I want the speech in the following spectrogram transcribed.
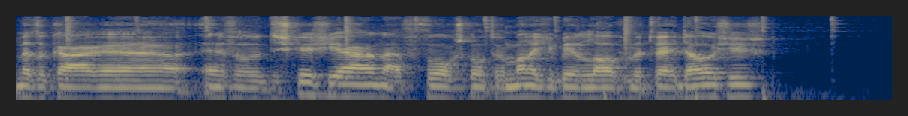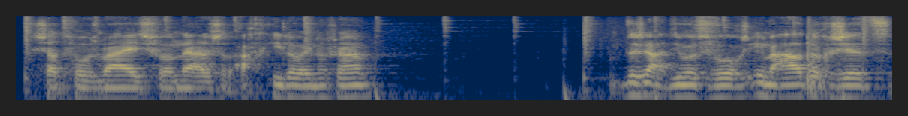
met elkaar eh een andere discussie aan. Nou, vervolgens komt er een mannetje binnenlopen met twee doosjes. Er zat volgens mij iets van, ja, er zat 8 kilo in of zo. Dus nou, die wordt vervolgens in mijn auto gezet.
